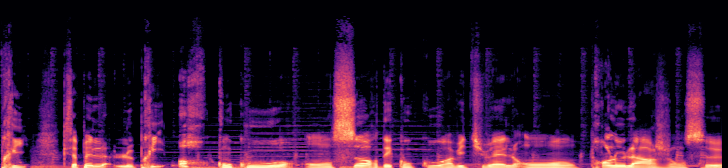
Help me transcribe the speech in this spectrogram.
prix qui s'appelle le prix hors concours. On sort des concours habituels, on prend le large, on, se,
